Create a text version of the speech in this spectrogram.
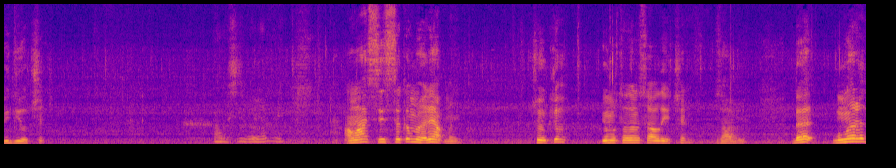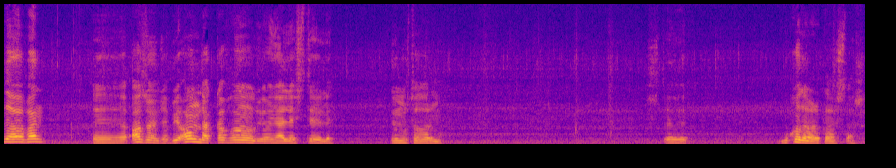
Video için. Ama siz böyle yapmayın. Ama siz sakın böyle yapmayın. Çünkü yumurtaların sağlığı için zararlı. Ve bunları da ben eee, az önce bir 10 dakika falan oluyor yerleştirili yumurtalarımı. İşte bu kadar arkadaşlar.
